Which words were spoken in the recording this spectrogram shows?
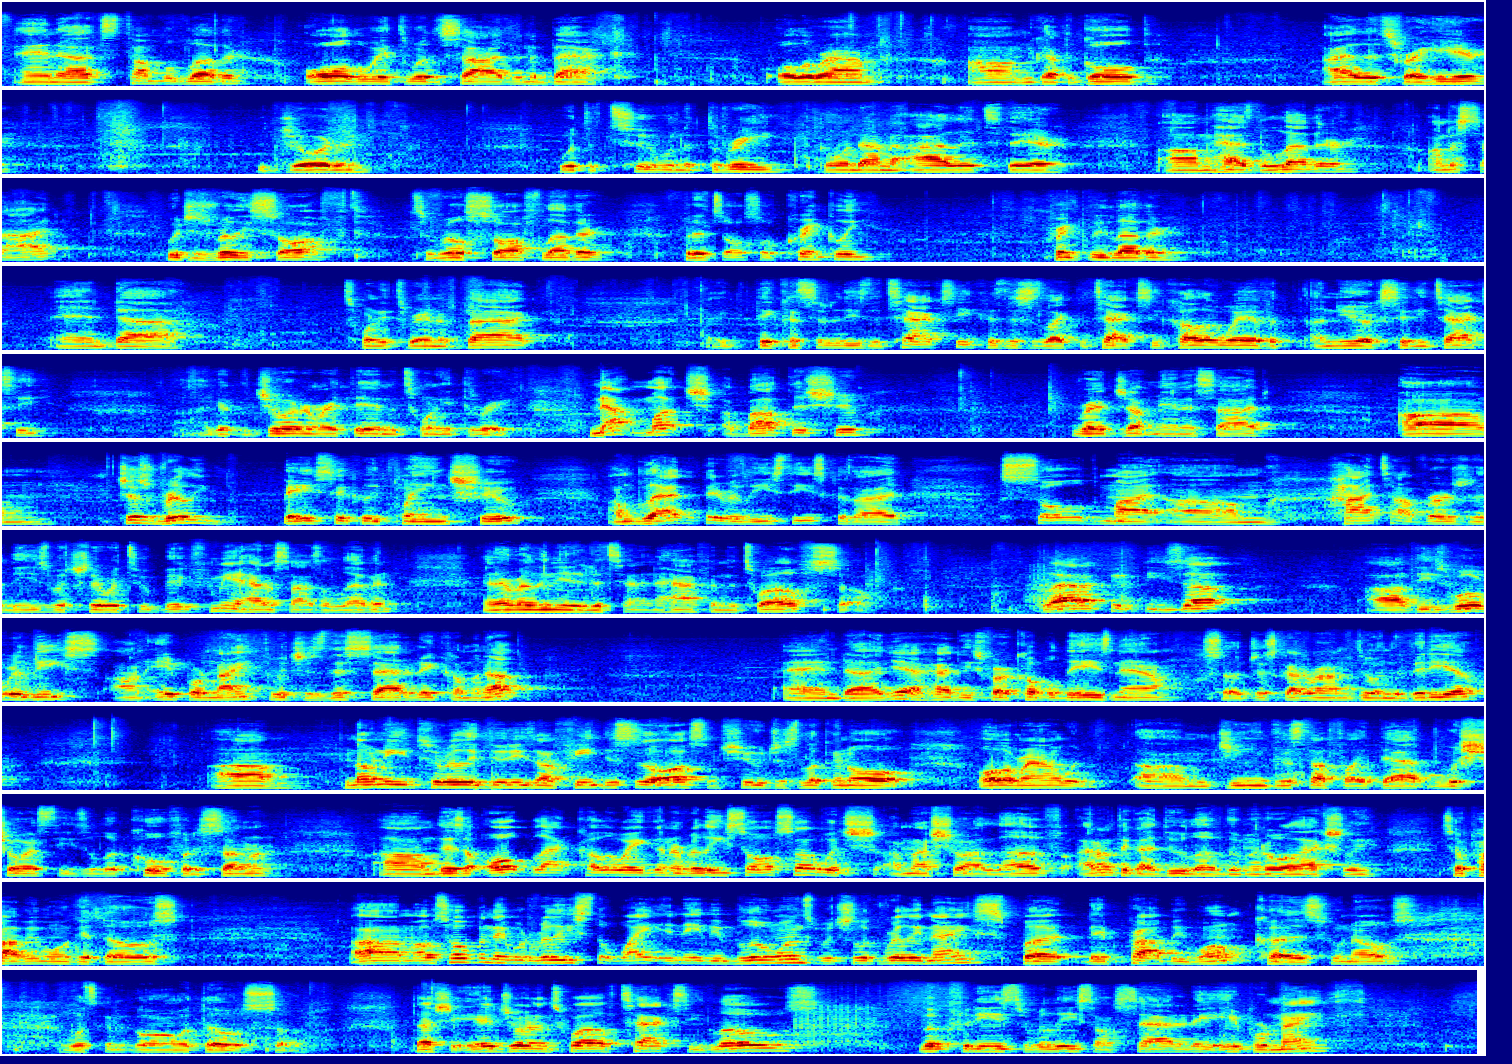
And uh, it's tumbled leather all the way through the sides and the back, all around. Um, you got the gold eyelets right here. The Jordan with the 2 and the 3 going down the eyelets there. Um, has the leather on the side which is really soft. It's a real soft leather, but it's also crinkly, crinkly leather. And uh, 23 in the back. They consider these the taxi because this is like the taxi colorway of a, a New York City taxi. I got the Jordan right there in the 23. Not much about this shoe. Red Jumpman inside. Um, just really basically plain shoe. I'm glad that they released these because I sold my um, high top version of these, which they were too big for me. I had a size 11, and I really needed a 10 and a half and the 12. So glad I picked these up. Uh, these will release on April 9th, which is this Saturday coming up. And uh, yeah, I had these for a couple days now, so just got around to doing the video. Um, no need to really do these on feet. This is an awesome shoe, just looking all all around with um, jeans and stuff like that. With shorts, these will look cool for the summer. Um, there's an all black colorway going to release also, which I'm not sure I love. I don't think I do love them at all actually, so probably won't get those. Um, I was hoping they would release the white and navy blue ones, which look really nice, but they probably won't because who knows what's going to go on with those. So that's your Air Jordan 12 Taxi Lows. Look for these to release on Saturday, April 9th.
